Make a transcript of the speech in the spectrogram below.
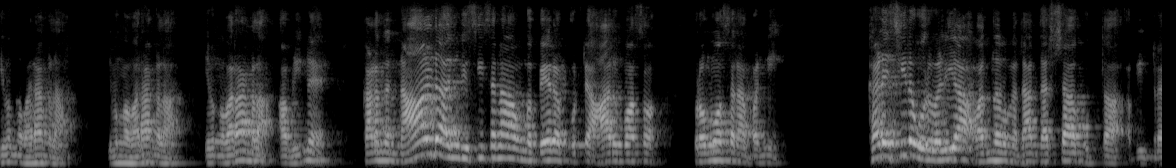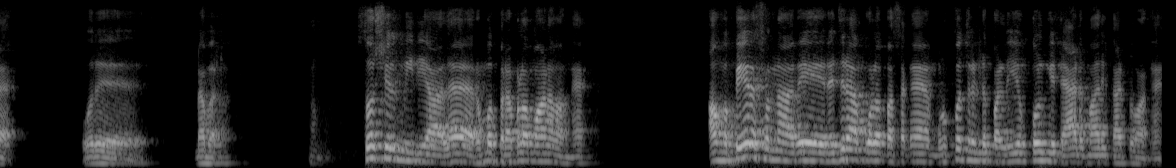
இவங்க வராங்களா? இவங்க வராங்களா? இவங்க வராங்களா? அப்படின்னு கடந்த நாலு அஞ்சு சீசனா அவங்க பேரை போட்டு ஆறு மாசம் ப்ரொமோஷனா பண்ணி கடைசியில ஒரு வழியா வந்தவங்க தான் தர்ஷா குப்தா அப்படின்ற ஒரு நபர். சோசியல் மீடியால ரொம்ப பிரபலமானவங்க. அவங்க பேரை சொன்னாவே ரெஜிரா போல பசங்க முப்பத்தி ரெண்டு பள்ளியும் கோல்கேட் ஆடு மாதிரி காட்டுவாங்க.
